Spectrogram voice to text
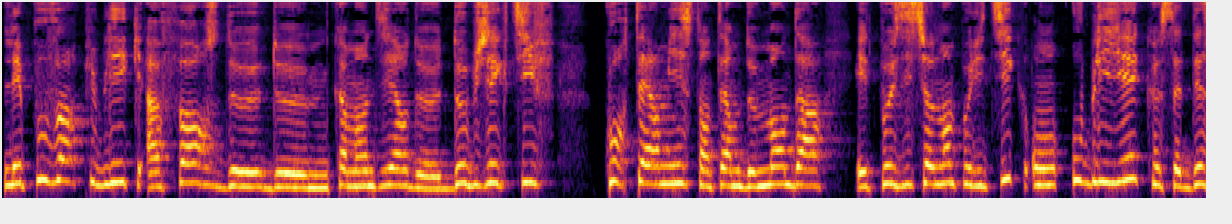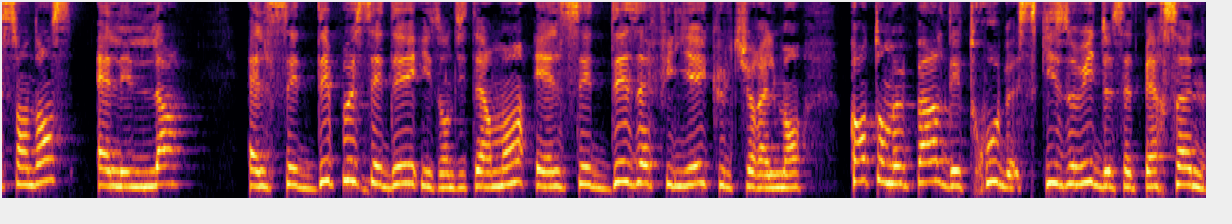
Les pouvoirs publics, à force de, de comment dire, d'objectifs court-termistes en termes de mandat et de positionnement politique ont oublié que cette descendance, elle est là. Elle s'est dépossédée identitairement et elle s'est désaffiliée culturellement. Quand on me parle des troubles schizoïdes de cette personne,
